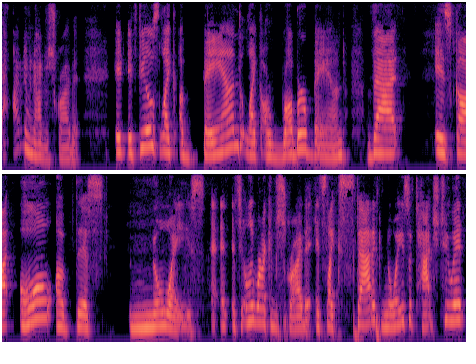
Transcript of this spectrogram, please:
I don't even know how to describe it. It, it feels like a band, like a rubber band that is got all of this noise. It's the only word I can describe it. It's like static noise attached to it,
